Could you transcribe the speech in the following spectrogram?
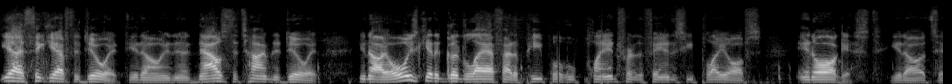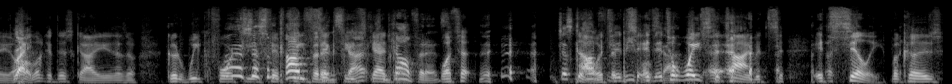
Yeah, I think you have to do it. You know, and uh, now's the time to do it. You know, I always get a good laugh out of people who plan for the fantasy playoffs in August. You know, and say, "Oh, Right. look at this guy. He has a good week Well, 14, it's just some confidence, 16 Scott. Some schedule." confidence. What's that? Just No, it's it's, people, it's, it's a waste of time. It's it's silly because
